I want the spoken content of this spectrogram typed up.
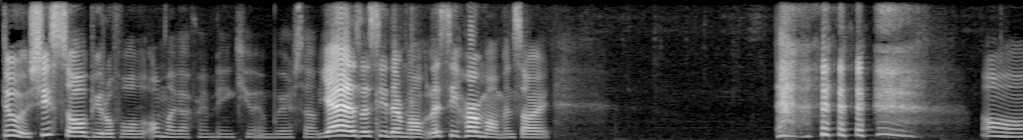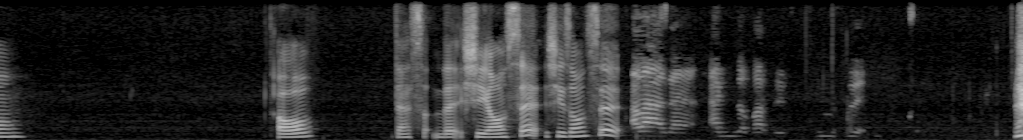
Dude, she's so beautiful. Oh my god, friend being cute and weird So Yes, let's see their moment. Let's see her moment. Sorry. oh. Oh. That's that. She on set. She's on set.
